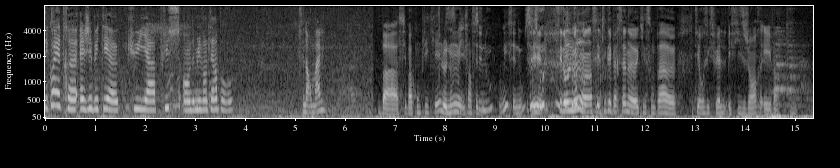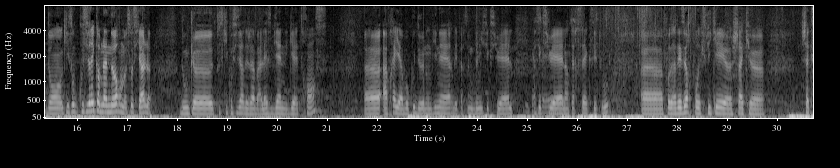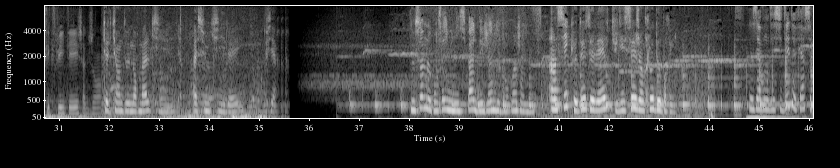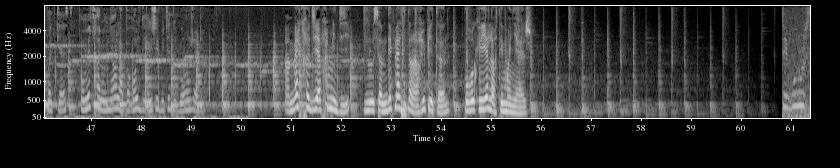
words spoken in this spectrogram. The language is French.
C'est quoi être euh, LGBTQIA+, en 2021 pour vous? C'est normal. Bah, c'est pas compliqué. Le nom, enfin, C'est nous Oui, c'est nous. C'est dans le nom. hein. C'est toutes les personnes euh, qui ne sont pas euh, hétérosexuelles et cisgenres et enfin, dans, qui sont considérées comme la norme sociale. Donc euh, tout ce qui considère déjà bah, lesbienne, gay, trans. Euh, après, il y a beaucoup de non-binaires, des personnes demisexuelles, asexuelles, intersexes et tout. Euh, faudrait des heures pour expliquer euh, chaque, euh, chaque sexualité, chaque genre. Quelqu'un de normal qui assume qui il est, fier. Nous sommes le conseil municipal des jeunes de Bourgoin-Jallieu. Ainsi que deux élèves du lycée Jean-Claude Aubry. Nous avons décidé de faire ce podcast pour mettre à l'honneur la parole des LGBT de Bourgoin-Jallieu. Un mercredi après-midi, nous nous sommes déplacés dans la rue piétonne pour recueillir leurs témoignages.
